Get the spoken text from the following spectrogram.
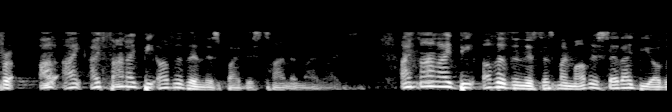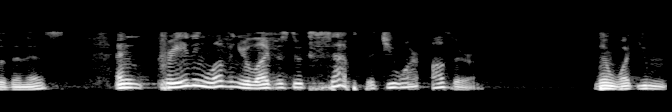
For I, I thought I'd be other than this by this time in my life. I thought I'd be other than this. As my mother said, I'd be other than this. And creating love in your life is to accept that you are other than what you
